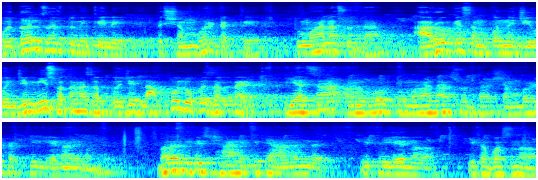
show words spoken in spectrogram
बदल जर तुम्ही केले तर शंभर टक्के तुम्हाला सुद्धा आरोग्य संपन्न जीवन जे मी स्वतः जगतो जे लाखो लोक जगतायत याचा अनुभव तुम्हाला सुद्धा शंभर टक्के येणार आहे. म्हणजे बघा किती छान आहे किती आनंद आहे. इथे येणं इथं बसणं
